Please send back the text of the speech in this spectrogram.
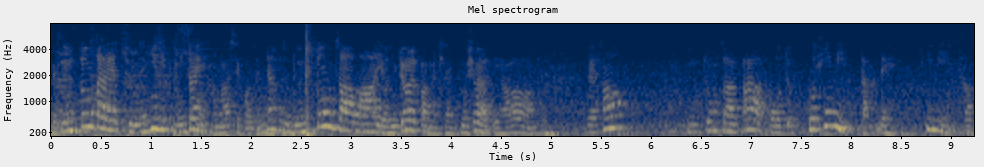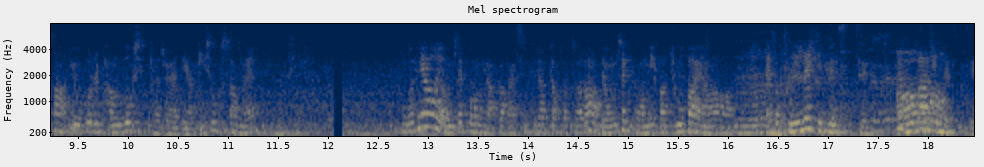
눈동자에 주는 힘이 굉장히 강하시거든요. 그래서 눈동자와 연결감을 잘 보셔야 돼요. 그래서 눈동자가 어둡고 힘이 있다. 네, 힘이 있어서 요거를 반복시켜줘야 돼요. 이 속성을. 그리고 헤어 염색 범위 아까 말씀드렸던 것처럼 염색 범위가 좁아요. 그래서 블랙이 베스트, 흑발이 아. 베스트.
